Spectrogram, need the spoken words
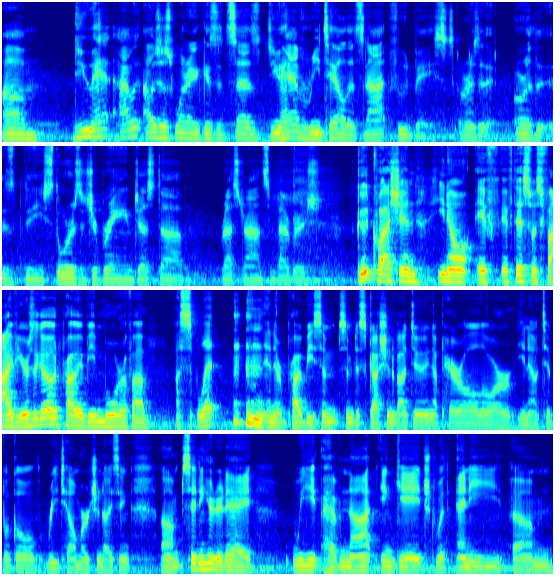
Um, do you have? I, w- I was just wondering because it says, do you have retail that's not food based, or is it, or the, is the stores that you're bringing just um, restaurants and beverage? Good question. You know, if if this was five years ago, it'd probably be more of a, a split, and there'd probably be some some discussion about doing apparel or you know typical retail merchandising. Um, sitting here today, we have not engaged with any um,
